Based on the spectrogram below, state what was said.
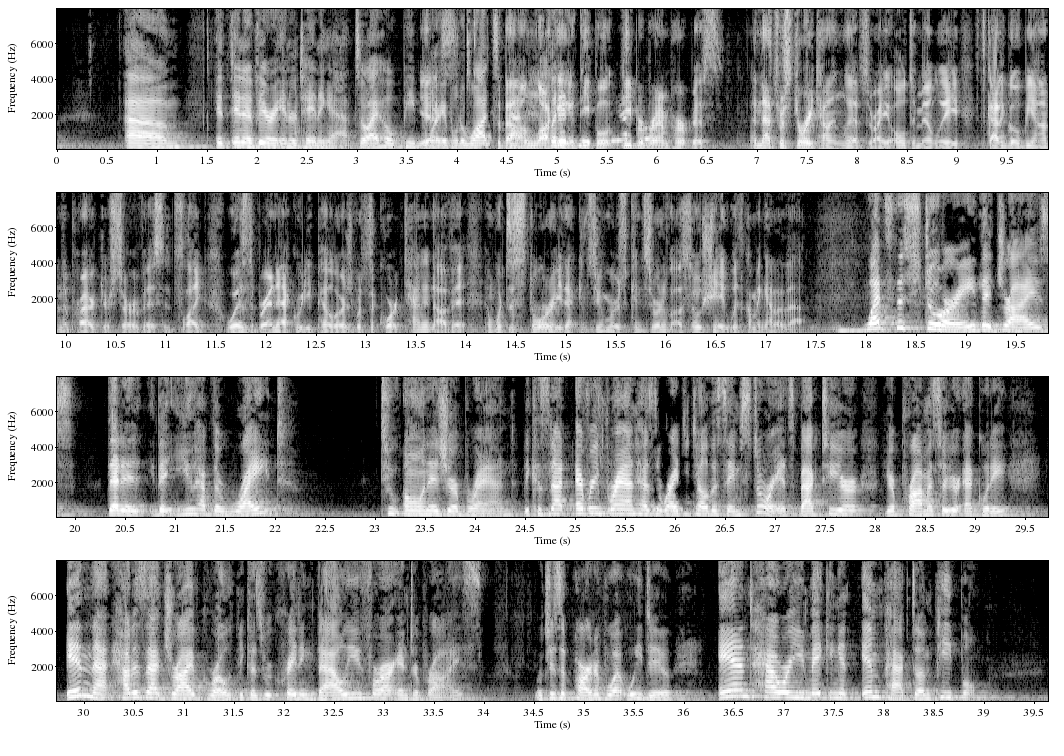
um, in a very entertaining ad. So I hope people yes. are able to watch. It's about that. unlocking a deeper, deeper brand purpose. And that's where storytelling lives, right? Ultimately, it's got to go beyond the product or service. It's like, what is the brand equity pillars? What's the core tenet of it? And what's a story that consumers can sort of associate with coming out of that? What's the story that drives that it, that you have the right to own as your brand because not every brand has the right to tell the same story. It's back to your, your promise or your equity. In that, how does that drive growth? Because we're creating value for our enterprise, which is a part of what we do. And how are you making an impact on people?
